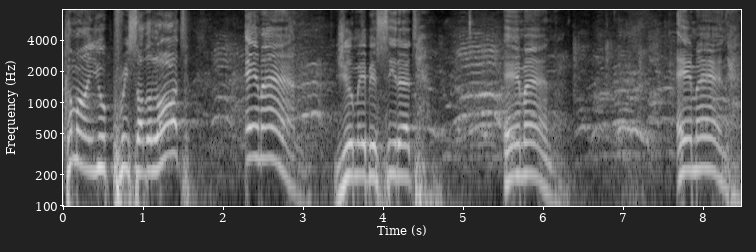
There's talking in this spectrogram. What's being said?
Come on, you priests of the Lord. Amen. You may be seated. Amen. Amen.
